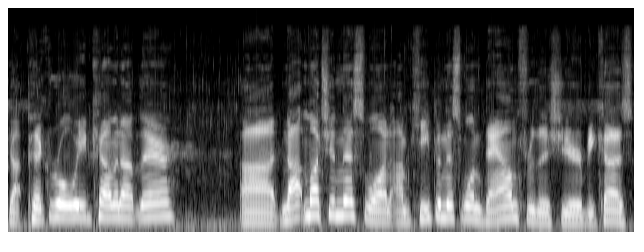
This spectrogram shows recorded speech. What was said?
Got pickerel weed coming up there. Uh, not much in this one. I'm keeping this one down for this year because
